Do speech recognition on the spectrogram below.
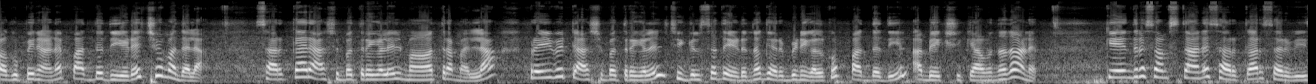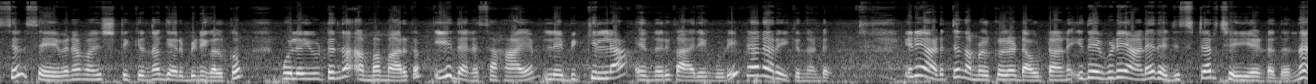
വകുപ്പിനാണ് പദ്ധതിയുടെ ചുമതല. സർക്കാർ ആശുപത്രികളിൽ മാത്രമല്ല പ്രൈവറ്റ് ആശുപത്രികളിൽ ചികിത്സ തേടുന്ന ഗർഭിണികൾക്കും പദ്ധതിയിൽ അപേക്ഷിക്കാവുന്നതാണ്. കേന്ദ്ര സംസ്ഥാന സർക്കാർ സർവീസിൽ സേവനമനുഷ്ഠിക്കുന്ന ഗർഭിണികൾക്കും മുലയൂട്ടുന്ന അമ്മമാർക്കും ഈ ധനസഹായം ലഭിക്കില്ല എന്നൊരു കാര്യം കൂടി ഞാൻ അറിയിക്കുന്നുണ്ട്. ഇനി അടുത്ത് നമ്മൾക്കുള്ള ഡൗട്ടാണ് ഇതെവിടെയാണ് രജിസ്റ്റർ ചെയ്യേണ്ടതെന്ന്.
